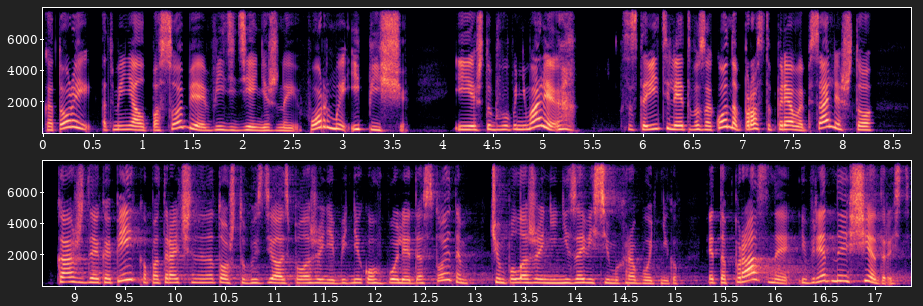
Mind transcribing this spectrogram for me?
который отменял пособие в виде денежной формы и пищи. И чтобы вы понимали, составители этого закона просто прямо писали, что каждая копейка, потраченная на то, чтобы сделать положение бедняков более достойным, чем положение независимых работников, это праздная и вредная щедрость.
